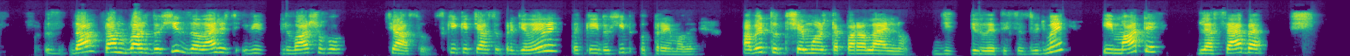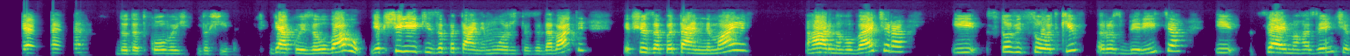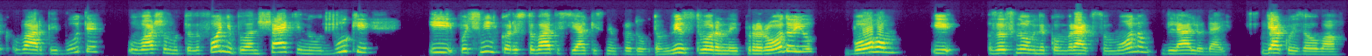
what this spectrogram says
да, там ваш дохід залежить від вашого часу. Скільки часу приділили, такий дохід отримали. А ви тут ще можете паралельно ділитися з людьми і мати для себе ще додатковий дохід. Дякую за увагу. Якщо є якісь запитання, можете задавати. Якщо запитань немає, гарного вечора і 100% розберіться, і цей магазинчик вартий бути у вашому телефоні, планшеті, ноутбуці, і почніть користуватись якісним продуктом. Він створений природою, Богом і засновником Рексом Моном для людей. Дякую за увагу.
